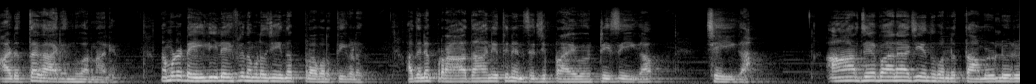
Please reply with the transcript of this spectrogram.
അടുത്ത കാര്യം എന്ന് പറഞ്ഞാൽ നമ്മുടെ ഡെയിലി ലൈഫിൽ നമ്മൾ ചെയ്യുന്ന പ്രവർത്തികൾ അതിന്റെ പ്രാധാന്യത്തിനനുസരിച്ച് പ്രയോറിറ്റൈസ് ചെയ്യുക ചെയ്യുക. ആർ ജെ ബാലാജി എന്ന് പറഞ്ഞിട്ട് തമിഴിലൊരു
